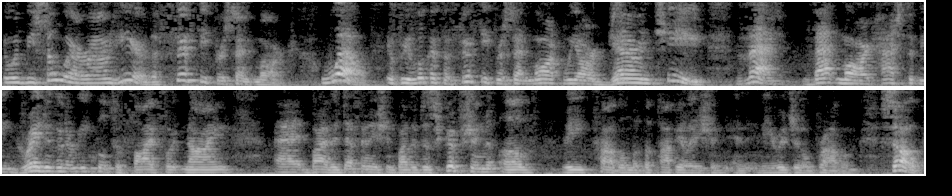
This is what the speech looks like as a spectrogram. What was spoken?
It would be somewhere around here, the 50% mark. Well, if we look at the 50% mark, we are guaranteed that that mark has to be greater than or equal to 5 foot 9 uh, by the definition, by the description of the problem of the population and the original problem. So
